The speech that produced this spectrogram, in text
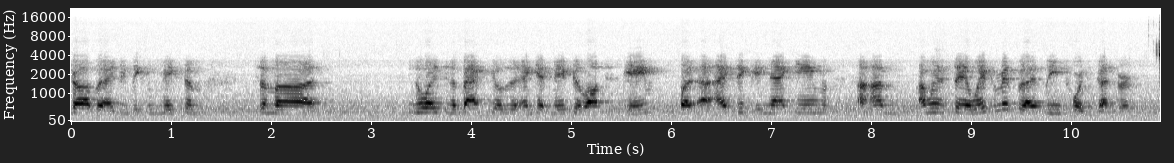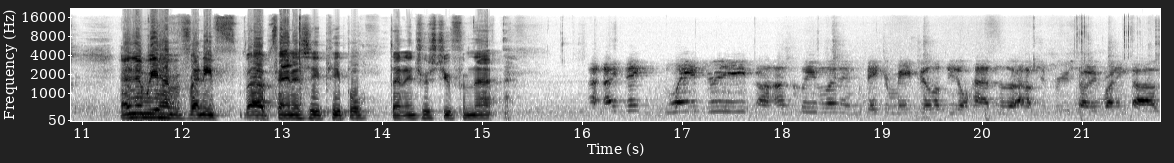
Chubb, but I think they can make some some uh, noise in the backfield and get Mayfield off his game. But I think in that game, I'm I'm going to stay away from it, but I lean towards Denver. And then we have any uh, fantasy people that interest you from that. I think Landry uh, on Cleveland and Baker Mayfield if you don't have another option for your starting running uh,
